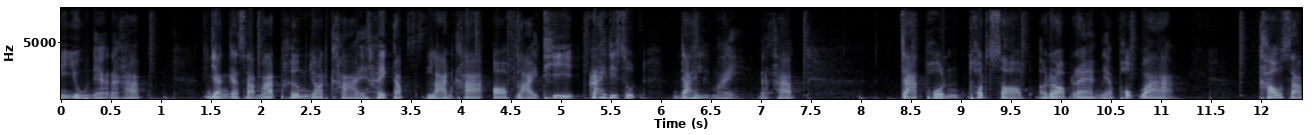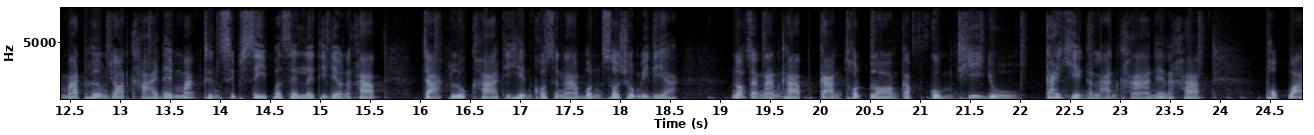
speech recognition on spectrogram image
นี้อยู่เนี่ยนะครับ ยังจะสามารถเพิ่มยอดขายให้กับร้านค้าออฟไลน์ที่ใกล้ที่สุดได้หรือไม่นะครับ จากผลทดสอบรอบแรกเนี่ยพบว่าเขาสามารถเพิ่มยอดขายได้มากถึง 14%เลยทีเดียวนะครับ จากลูกค้าที่เห็นโฆษณาบนโซเชียลมีเดีย นอกจากนั้นครับ การทดลองกับกลุ่มที่อยู่ใกล้เคียงกับร้านค้าเนี่ยนะครับ พบว่า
